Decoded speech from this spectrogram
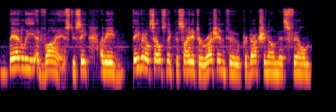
badly advised. You see, I mean, David O. Selznick decided to rush into production on this film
